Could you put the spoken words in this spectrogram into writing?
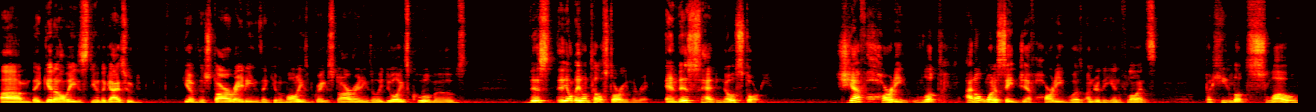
Um, they get all these, you know, the guys who give the star ratings. They give them all these great star ratings, or they do all these cool moves. This they don't they don't tell a story in the ring, and this had no story. Jeff Hardy looked. I don't want to say Jeff Hardy was under the influence, but he looked slow.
